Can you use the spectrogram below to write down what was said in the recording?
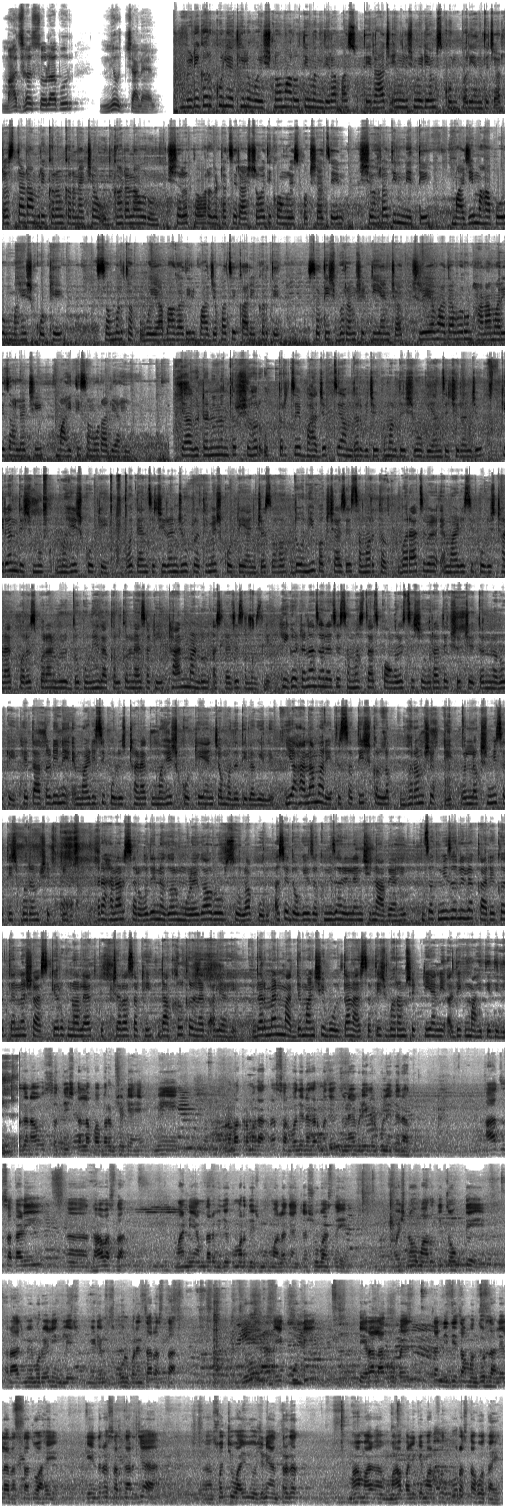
माझं Solapur news channel. विडीघरकुल येथील वैष्णव मारुती मंदिरापासून ते राज इंग्लिश मीडियम स्कूलपर्यंतच्या रस्ता डांबरीकरण करण्याच्या उद्घाटनावरून शरद पवार गटाचे राष्ट्रवादी काँग्रेस पक्षाचे शहरातील नेते माजी महापौर महेश कोठे समर्थक व या भागातील भाजपाचे कार्यकर्ते सतीश भरमशेट्टी यांच्यात श्रेयवादावरून हाणामारी झाल्याची माहिती समोर आली आहे. या घटनेनंतर शहर उत्तरचे भाजपचे आमदार विजयकुमार देशमुख यांचे चिरंजीव किरण देशमुख महेश कोठे व त्यांचे चिरंजीव प्रथमेश कोठे यांच्यासह दोन्ही पक्षाचे समर्थक बराच वेळ M I D C police ठाण्यात परस्परांविरुद्ध गुन्हे दाखल करण्यासाठी ठाण मांडून असल्याचे समजले. ही घटना झाल्याचे समजताच काँग्रेसचे शहराध्यक्ष चेतन नरोटे हे तातडीने M I D C police ठाण्यात महेश कोठे यांच्या मदतीला गेले. या हाणामारीत सतीश कल्लप भरमशेट्टी व लक्ष्मी सतीश भरमशेट्टी राहणार सर्वदे नगर मुळेगाव रोड सोलापूर असे दोघे जखमी झालेल्यांची नावे आहेत. जखमी झालेल्या कार्यकर्त्यांना शासकीय रुग्णालयात उपचारासाठी दाखल करण्यात आले आहे. दरम्यान माध्यमांशी बोलताना सतीश भरमशेट्टी यांनी अधिक माहिती दिली. माझं नाव सतीश कल्लाप्पा भरमशेट्टी आहे. मी प्रभाग क्रमांक अकरा सर्वोदय नगरमध्ये जुन्या विडे घरकुल येथे राहतो. आज सकाळी दहा वाजता माननीय आमदार विजयकुमार देशमुख मालक यांच्या शुभ हस्ते वैष्णव मारुती चौक ते राज मेमोरियल इंग्लिश मिडियम स्कूलपर्यंतचा रस्ता. जो एक कोटी तेरा लाख रुपयाच्या निधीचा मंजूर झालेला रस्ता जो आहे केंद्र सरकारच्या स्वच्छ वायू योजनेअंतर्गत महामा महापालिकेमार्फत तो रस्ता होत आहे.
